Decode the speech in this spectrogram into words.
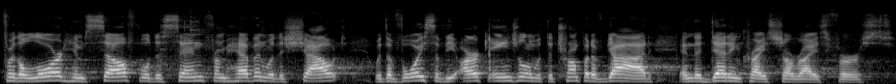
For the Lord himself will descend from heaven with a shout with the voice of the archangel and with the trumpet of God, and the dead in Christ shall rise first.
